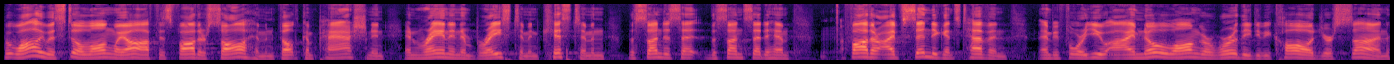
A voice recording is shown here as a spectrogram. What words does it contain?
But while he was still a long way off, his father saw him and felt compassion and, and ran and embraced him and kissed him. And the son, said, the son said to him, Father, I've sinned against heaven and before you. I am no longer worthy to be called your son.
